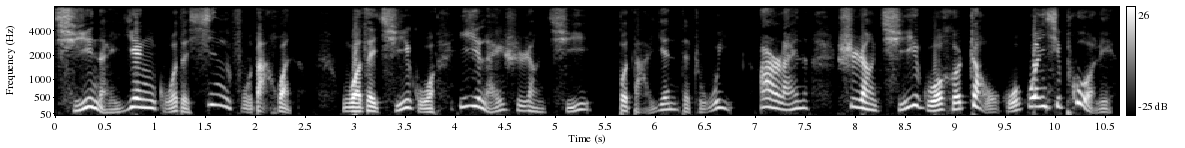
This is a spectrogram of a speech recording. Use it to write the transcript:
齐乃燕国的心腹大患呢。我在齐国，一来是让齐不打燕的主意，二来呢是让齐国和赵国关系破裂。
